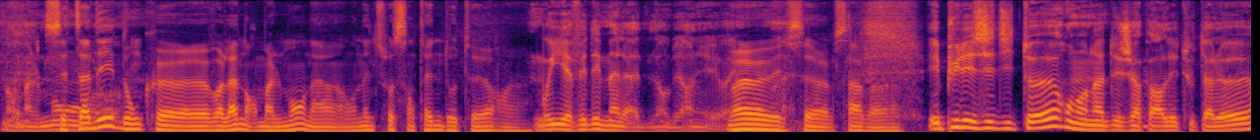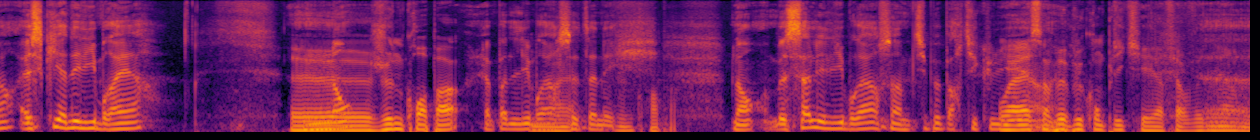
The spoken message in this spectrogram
Normalement. cette année. Donc euh, voilà, normalement, on a, on a une soixantaine d'auteurs. euh. Oui, il y avait des malades l'an dernier. ouais. Ouais, ouais, ouais, ça, ça va. Et puis les éditeurs, on en a déjà parlé tout à l'heure. Est-ce qu'il y a des libraires? Euh, Non. Je ne crois pas. Il n'y a pas de libraire Ouais, cette année. Je ne crois pas. Non, mais ça les libraires c'est un petit peu particulier. Ouais, hein. c'est un peu plus compliqué à faire venir. Euh,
